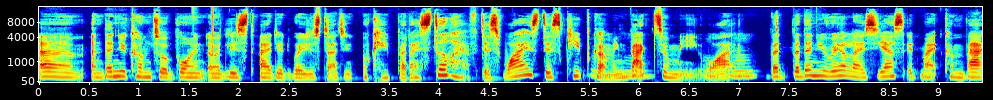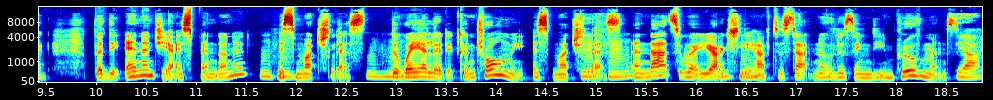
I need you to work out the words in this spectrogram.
Um, and then you come to a point, or at least I did, where you're starting. Okay, but I still have this. Why is this keep coming Mhm. back to me? Why? Mhm. But but then you realize, yes, it might come back, but the energy I spend on it is Mhm. much less. The Mhm. way I let it control me is much less. Mhm. And that's where you actually Mhm. have to start noticing the improvements. Yeah.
